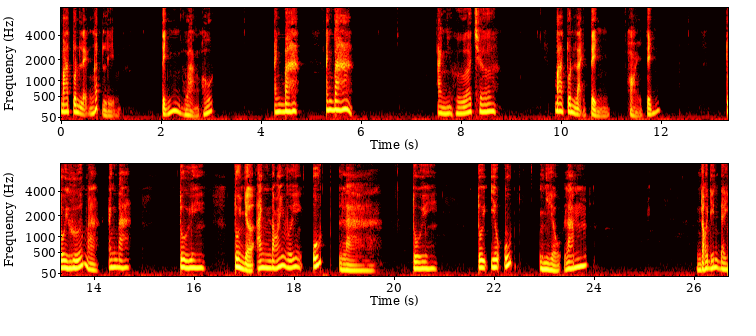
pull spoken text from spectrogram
ba Tuân lại ngất lịm. Tính hoảng hốt. Anh ba, anh ba. Anh hứa chớ. Ba Tuân lại tỉnh, hỏi tính. Tôi hứa mà, anh ba. Tôi, tôi nhờ anh nói với là tôi, tôi yêu út nhiều lắm. Nói đến đây,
